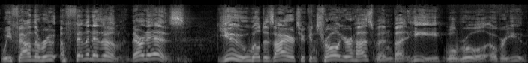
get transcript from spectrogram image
We found the root of feminism. There it is. You will desire to control your husband, but he will rule over you.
